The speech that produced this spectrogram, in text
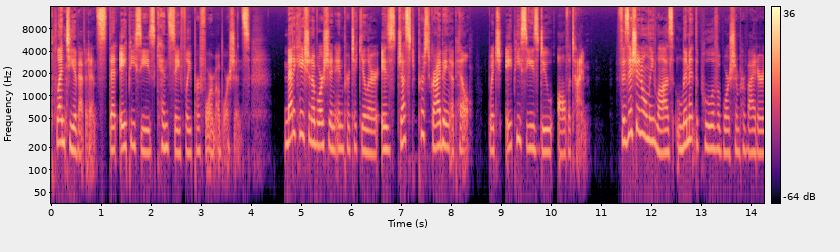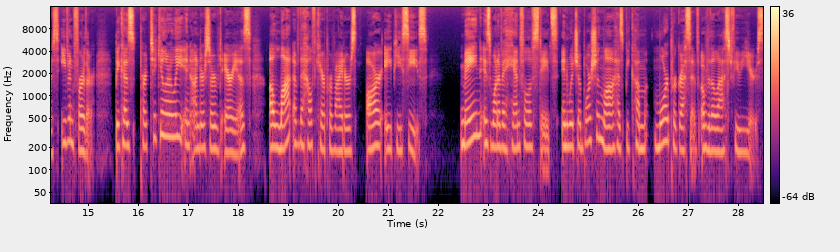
plenty of evidence that APCs can safely perform abortions. Medication abortion, in particular, is just prescribing a pill, which APCs do all the time. Physician only laws limit the pool of abortion providers even further because, particularly in underserved areas, a lot of the healthcare providers are APCs. Maine is one of a handful of states in which abortion law has become more progressive over the last few years,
